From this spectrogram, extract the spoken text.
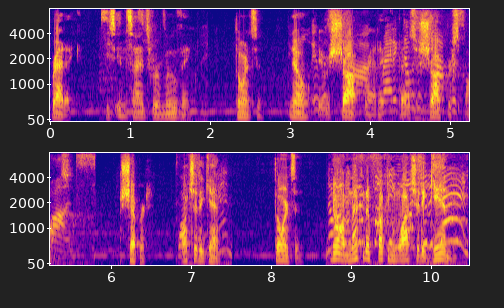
Radek, these insides were moving. Thorensen, no, it, was shock, Radek. That, was a shock, response. Shepard, watch it again. Thorensen, no, I'm not gonna fucking watch it again.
